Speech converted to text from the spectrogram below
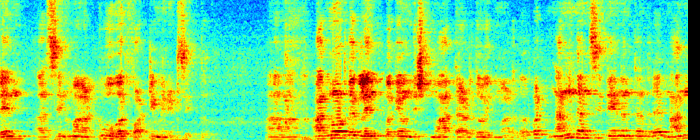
ಲೆಂತ್, ಆ cinema two hour forty minutes ಇತ್ತು. ಆಗ ನೋಡಿದಾಗ ಲೆಂತ್ ಬಗ್ಗೆ ಒಂದಿಷ್ಟು ಮಾತಾಡ್ದು ಇದು ಮಾಡ್ದು, ಬಟ್ ನನ್ಗೆ ಅನ್ಸಿದ್ದು ಏನಂತಂದ್ರೆ, ನಾನು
